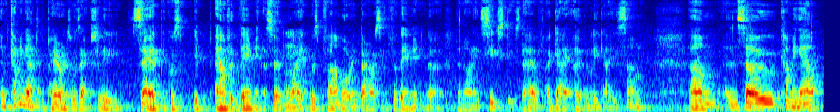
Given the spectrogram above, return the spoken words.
And coming out to the parents was actually sad because it outed them in a certain Mm. way. It was far more embarrassing for them in uh, the 1960s to have a gay, openly gay son. Um, and so coming out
